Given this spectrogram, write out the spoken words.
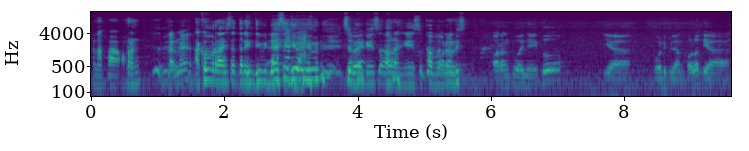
kenapa orang? Karena aku merasa terintimidasi dia sebagai seorang yang suka orang menulis. orang tuanya itu ya mau dibilang kolot ya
